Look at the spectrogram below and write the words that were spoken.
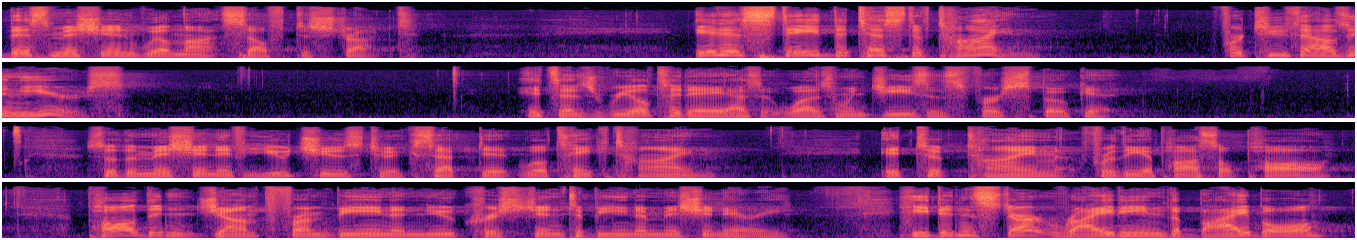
this mission will not self destruct. It has stayed the test of time for 2,000 years. It's as real today as it was when Jesus first spoke it. So, the mission, if you choose to accept it, will take time. It took time for the Apostle Paul. Paul didn't jump from being a new Christian to being a missionary. He didn't start writing the Bible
